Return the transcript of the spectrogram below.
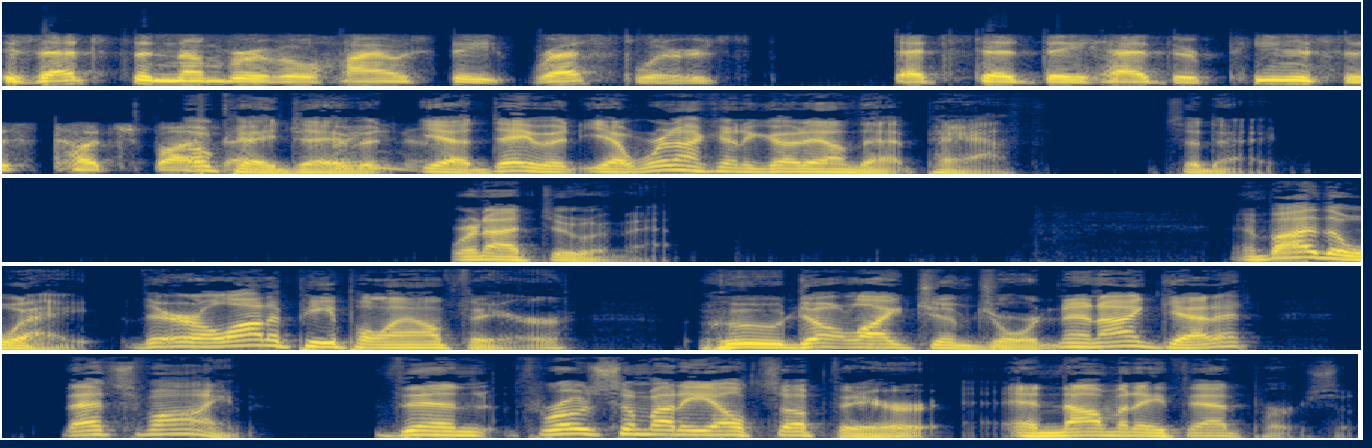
is that's the number of Ohio State wrestlers that said they had their penises touched by. Okay, trainer. David. Yeah, David. Yeah, we're not going to go down that path today. We're not doing that. And by the way, there are a lot of people out there who don't like Jim Jordan, and I get it. That's fine. Then throw somebody else up there and nominate that person.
